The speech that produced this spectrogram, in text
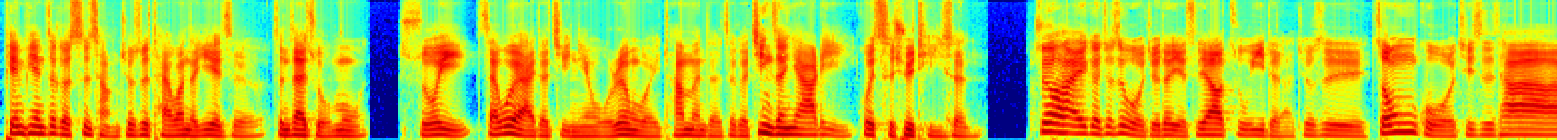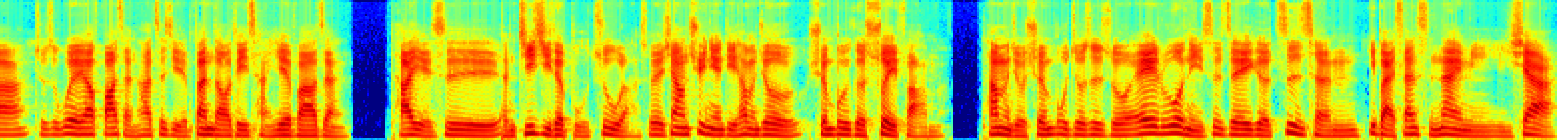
偏偏这个市场就是台湾的业者正在琢磨。所以在未来的几年，我认为他们的这个竞争压力会持续提升。最后还有一个就是，我觉得也是要注意的啦，就是中国其实它就是为了要发展它自己的半导体产业发展，它也是很积极的补助啦。所以像去年底他们就宣布一个税法嘛，他们就宣布就是说，诶，如果你是这个制程一百三十奈米以下，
